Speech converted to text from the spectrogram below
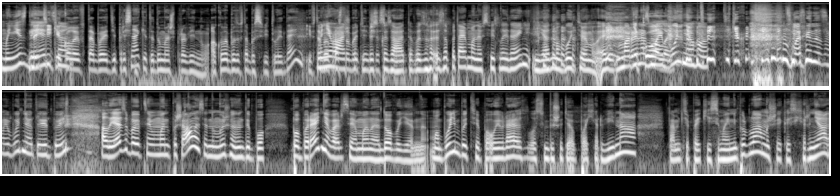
Мені здається, Не тільки коли в тебе діпресняк і ти думаєш про війну, а коли буде в тебе світлий день, і в тебе Мені просто важко будуть тобі інші сказати. Ви запитай мене в світлий день, і я, мабуть, ем, е, Марина з майбутнього. тільки. Марина з майбутнього ти відповість. Але я себе в цей момент пишалася, тому що ну, типу, попередня версія мене довоєнна. Мабуть, би, типу, уявляла собі, що типу, похер війна, там, типу, якісь сімейні проблеми, що якась херня,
